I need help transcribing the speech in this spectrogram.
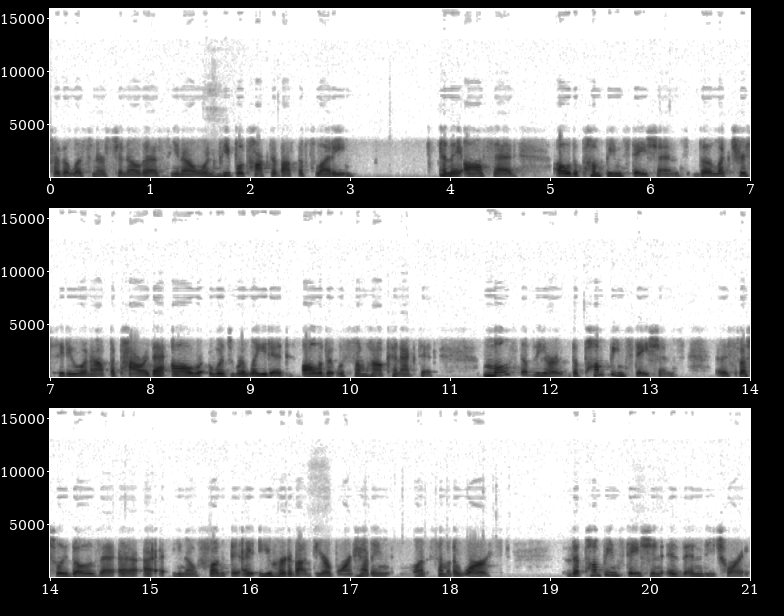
for the listeners to know this, you know, when mm-hmm. people talked about the flooding and they all said, oh, the pumping stations, the electricity went out, the power, that all was related. All of it was somehow connected. Most of the the pumping stations, especially those that uh, uh, you know, fun, uh, you heard about Dearborn having one, some of the worst. The pumping station is in Detroit.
